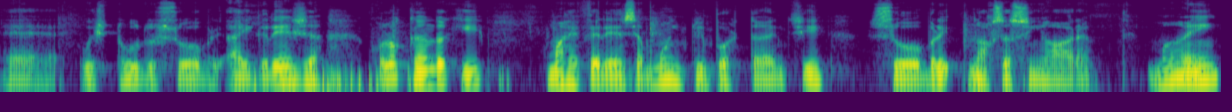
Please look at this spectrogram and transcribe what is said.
é, o estudo sobre a igreja, colocando aqui uma referência muito importante sobre Nossa Senhora mãe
